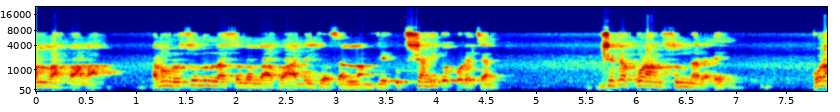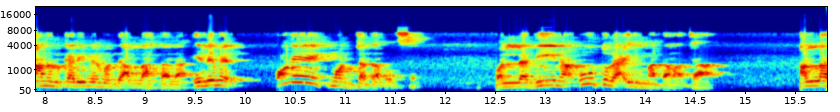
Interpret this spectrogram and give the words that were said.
আল্লাহ তালা এবং রসুল্লাহ সাল্লাহ আলী যে উৎসাহিত করেছেন, সেটা কোরআন সুন্নার এলেম। কোরআনুল করিমের মধ্যে আল্লাহ তালা এলেমের অনেক মর্যাদা বলছেন। আল্লাহ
